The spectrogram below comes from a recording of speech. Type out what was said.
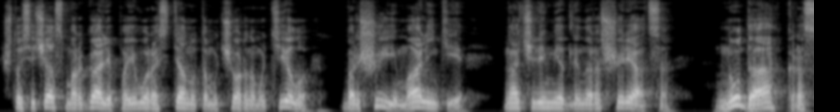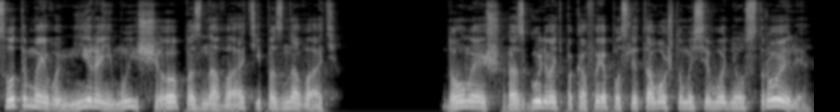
что сейчас моргали по его растянутому черному телу, большие и маленькие, начали медленно расширяться – ну да, красоты моего мира ему еще познавать и познавать. «Думаешь, разгуливать по кафе после того, что мы сегодня устроили?»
